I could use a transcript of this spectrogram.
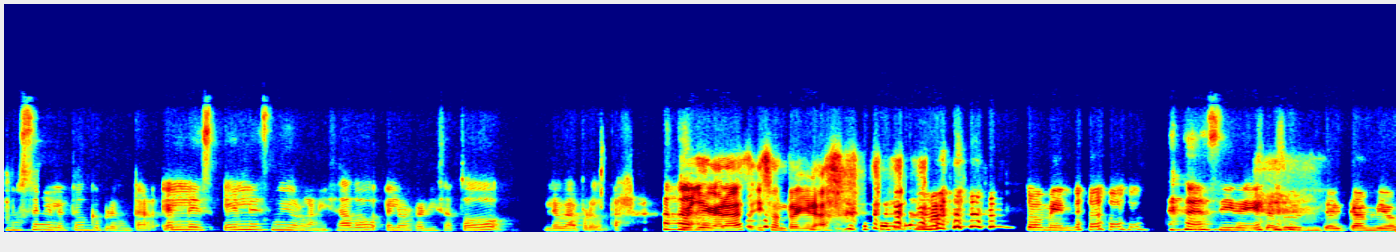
no sé, le tengo que preguntar. Él es, él es muy organizado, él organiza todo, le voy a preguntar. Tú llegarás y sonreirás. Tomen. Así de. su intercambio.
